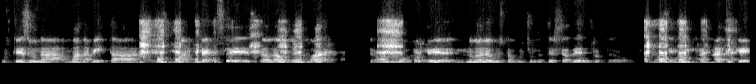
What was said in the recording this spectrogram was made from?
Usted es una manavita, está al lado del mar, pero me supongo que no, le gusta mucho meterse adentro, pero como tiene que,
